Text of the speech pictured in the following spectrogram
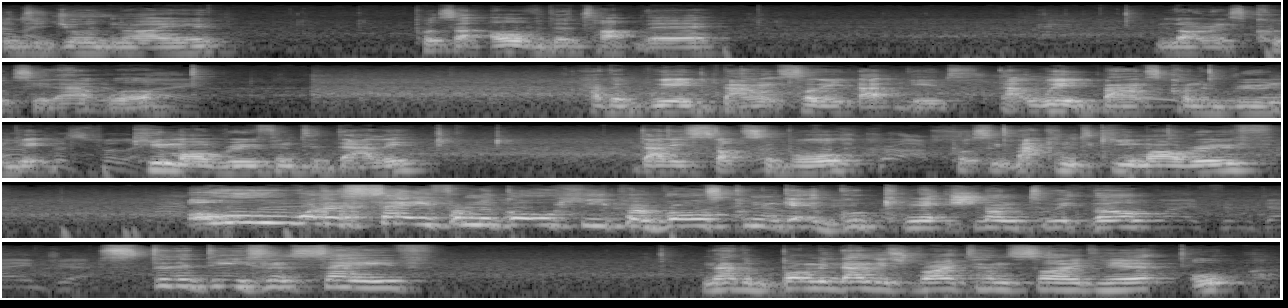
into Jordan Ayew. Puts that over the top there. Lawrence cuts it out well. Had a weird bounce on it, that did. That weird bounce kind of ruined it. Kemar Roofe into Dali. Dali stops the ball, puts it back into Kemar Roofe. Oh, what a save from the goalkeeper. Rose couldn't get a good connection onto it though. Still a decent save. Now the bombing down this right hand side here. Oh,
